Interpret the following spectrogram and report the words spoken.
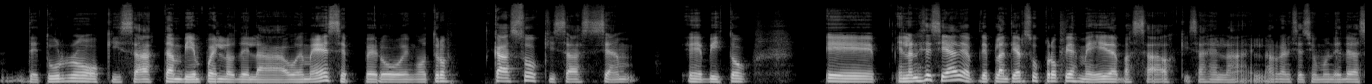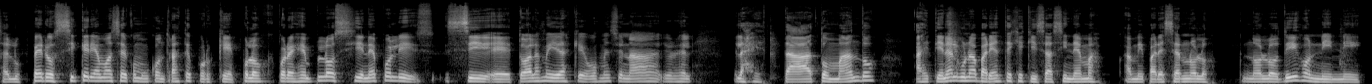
de turno o quizás también pues los de la OMS, pero en otros casos quizás se han eh, visto eh, en la necesidad de, plantear sus propias medidas basadas quizás en la, Organización Mundial de la Salud. Pero sí queríamos hacer como un contraste porque, por, por ejemplo, Cinépolis, sí, todas las medidas que vos mencionabas, Jorge, las está tomando. Tiene algunas variantes que quizás Cinemas, a mi parecer, no los no lo dijo ni, ni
